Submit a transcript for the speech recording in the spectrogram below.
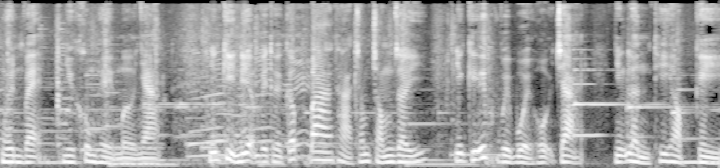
nguyên vẹn như không hề mờ nhạt. Những kỷ niệm về thời cấp 3 thả trong chóng giấy, những ký ức về buổi hội trại, những lần thi học kỳ,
